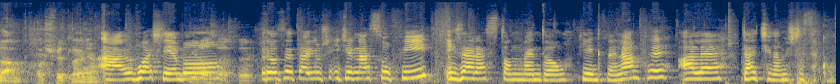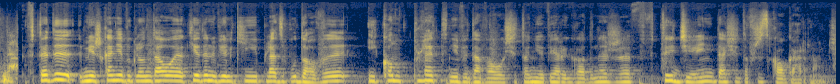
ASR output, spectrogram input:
lamp oświetlenia. A właśnie, bo I rozety. rozeta już idzie na sufit i zaraz stąd będą piękne lampy, ale dajcie nam jeszcze sekundę. Wtedy mieszkanie wyglądało jak jeden wielki plac budowy i kompletnie wydawało się to niewiarygodne, że w tydzień da się to wszystko ogarnąć.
